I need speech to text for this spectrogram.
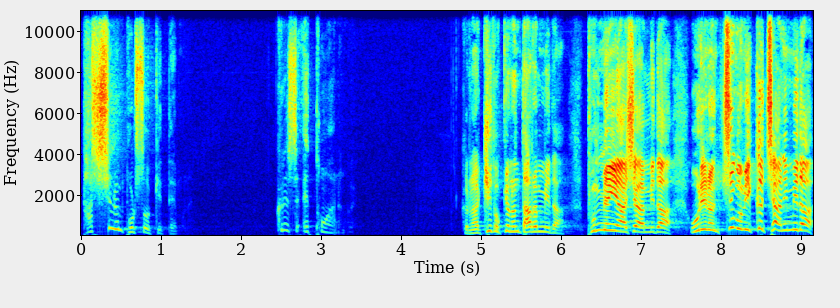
다시는 볼 수 없기 때문에. 그래서 애통하는 그러나 기독교는 다릅니다. 분명히 아셔야 합니다. 우리는 죽음이 끝이 아닙니다.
